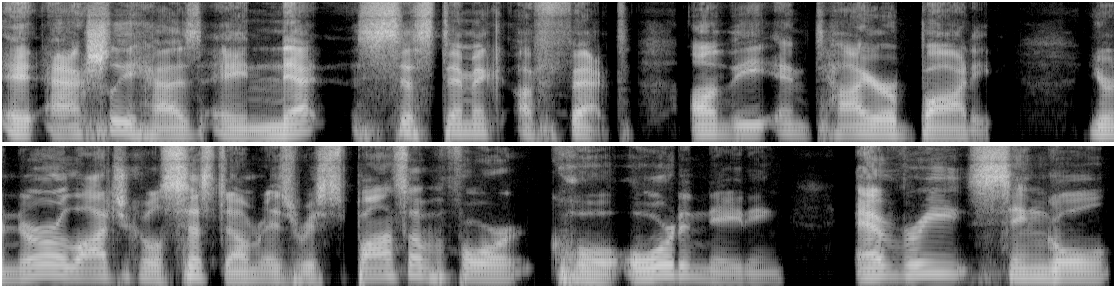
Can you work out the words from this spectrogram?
it actually has a net systemic effect on the entire body. Your neurological system is responsible for coordinating every single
